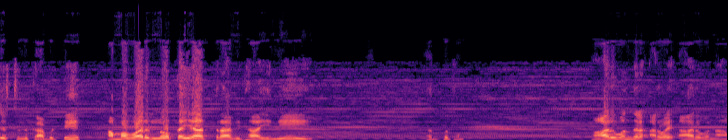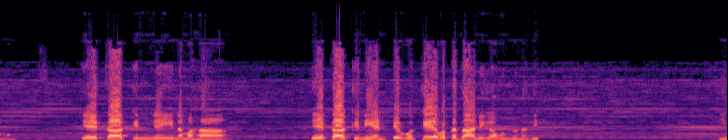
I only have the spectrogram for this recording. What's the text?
చేస్తుంది కాబట్టి అమ్మవారు లోకయాత్రా విధాయిని. అద్భుతం. ఆరు వందల అరవై ఆరవ నామం. ఏకాకిన్యై నమ. ఏకాకిని అంటే ఒకే ఒక దానిగా ఉండునది. ఈ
